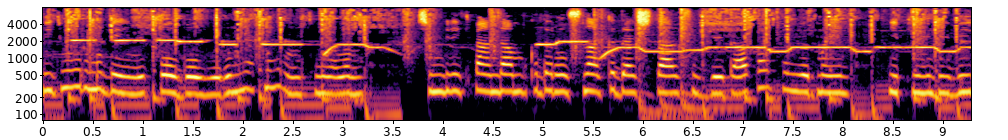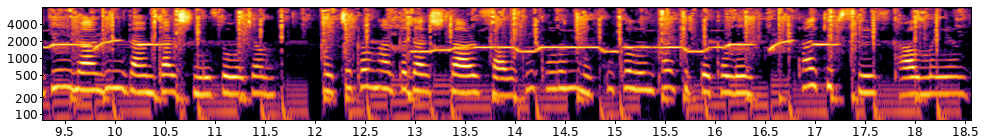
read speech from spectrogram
videolarımı beğenip bol bol yorum yapmayı unutmayalım. Şimdilik benden bu kadar olsun arkadaşlar. Sizleri daha fazla yormayın. Yepyeni bir videoyla yeniden karşınızda olacağım. Hoşçakalın arkadaşlar. Sağlıklı kalın, mutlu kalın, takipte kalın. Takipsiz kalmayın.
